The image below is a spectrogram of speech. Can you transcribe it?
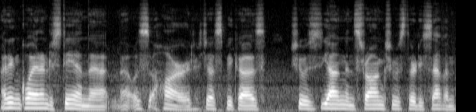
I didn't quite understand that. That was hard just because she was young and strong. She was 37.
